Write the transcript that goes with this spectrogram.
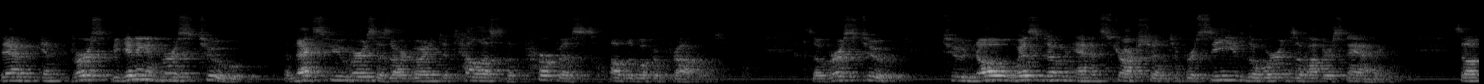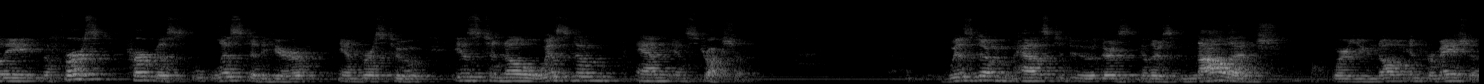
Then in verse, beginning in verse 2, the next few verses are going to tell us the purpose of the book of Proverbs. So verse 2, to know wisdom and instruction, to perceive the words of understanding. So the, the first purpose listed here in verse 2 is to know wisdom and instruction. Wisdom has to do, there's, you know, there's knowledge where you know information,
